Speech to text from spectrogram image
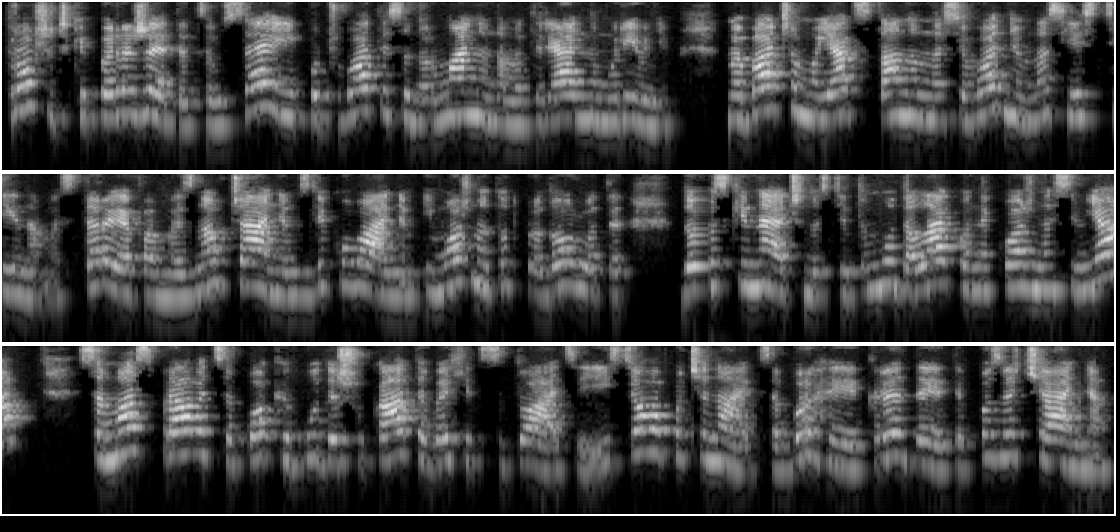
трошечки пережити це все і почуватися нормально на матеріальному рівні. Ми бачимо, як станом на сьогодні в нас є з цінами, з тарифами, з навчанням, з лікуванням, і можна тут продовжувати до безкінечності. Тому далеко не кожна сім'я сама справиться, поки буде шукати вихід з ситуації. І з цього починаються борги, кредити, позичання.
